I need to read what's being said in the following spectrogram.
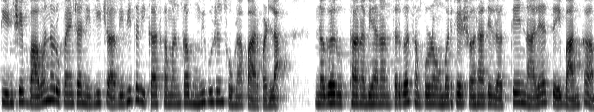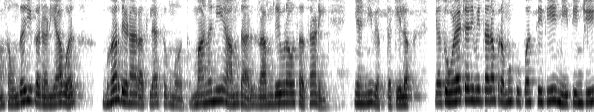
तीनशे बावन्न रुपयांच्या निधीच्या विविध विकास कामांचा भूमिपूजन सोहळा पार पडला. नगर उत्थान अभियानांतर्गत संपूर्ण उमरखेड शहरातील रस्ते नाल्याचे बांधकाम सौंदर्यीकरण यावर भर देणार असल्याचं मत माननीय आमदार रामदेवराव ससाणे यांनी व्यक्त केलं. या सोहळ्याच्या निमित्तानं प्रमुख उपस्थिती नितीनजी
